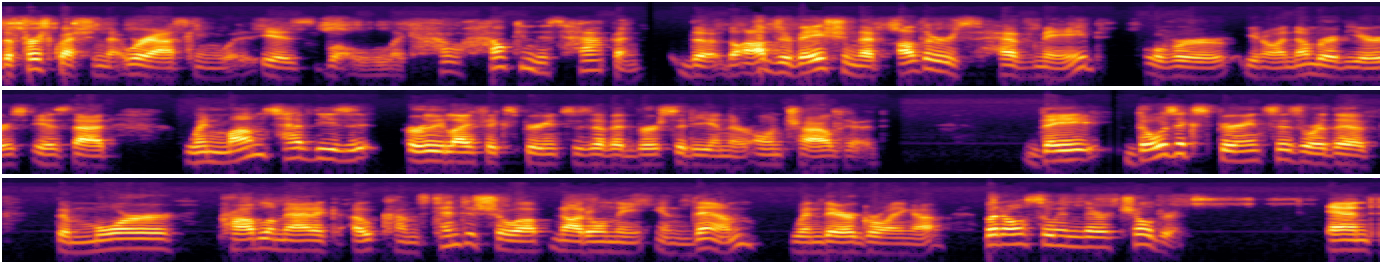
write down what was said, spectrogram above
The first question that we're asking is, well, like how how can this happen? The the observation that others have made over you know a number of years is that when moms have these early life experiences of adversity in their own childhood. They those experiences or the the more problematic outcomes tend to show up not only in them when they're growing up but also in their children. And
